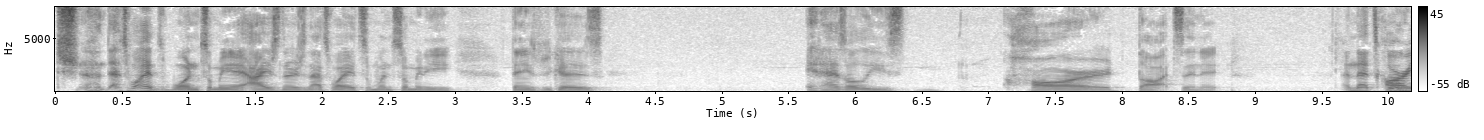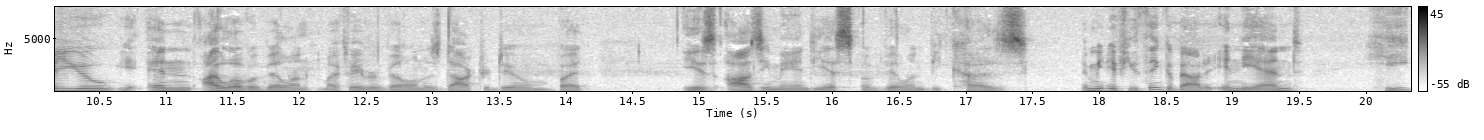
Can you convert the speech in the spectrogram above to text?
that's why it's won so many Eisners, and that's why it's won so many things because it has all these hard thoughts in it, and that's cool. Are you? And I love a villain. My favorite villain is Doctor Doom. But is Ozymandias a villain because? I mean, if you think about it, in the end, he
